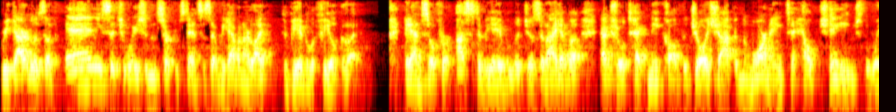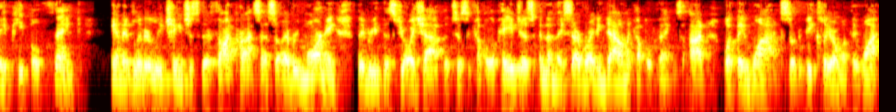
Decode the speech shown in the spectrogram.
regardless of any situation and circumstances that we have in our life, to be able to feel good. And so for us to be able to just, and I have a actual technique called the joy shop in the morning to help change the way people think. And it literally changes their thought process. So every morning they read this joy shop that's just a couple of pages, and then they start writing down a couple of things on what they want. So to be clear on what they want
